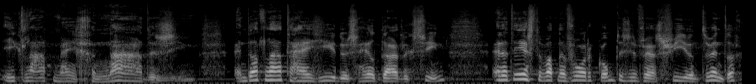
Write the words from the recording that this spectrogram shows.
ik laat mijn genade zien. En dat laat hij hier dus heel duidelijk zien. En het eerste wat naar voren komt is in vers 24,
